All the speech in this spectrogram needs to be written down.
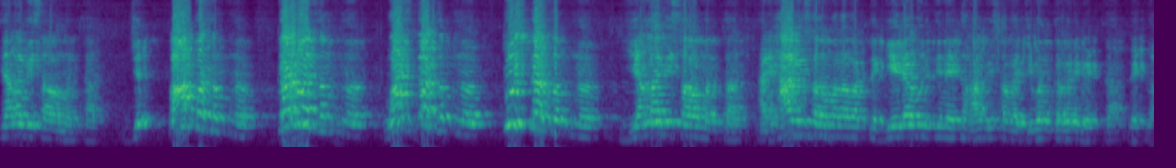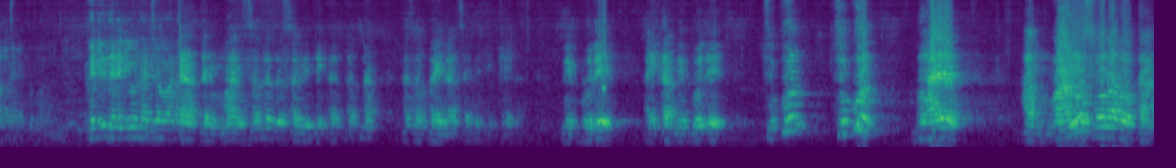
त्याला विसावा म्हणतात. जे पाप स्वप्न कर्म स्वप्न वाचता स्वप्न तुष्ट स्वप्न याला विसावा म्हणतात. आणि हा विसावा मला वाटतं गेल्यावरती नाही तर हा विसावा जिवंत वगैरे भेटता भेटला पाहिजे तुम्हाला. कधीतरी जीवनाच्या वाटत माणसाला जसा विधी करतात ना तसा बैलाचा विधी केला. मी बोले ऐका मी बोले चुकून चुकून भारत हा माणूस होणार होता.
